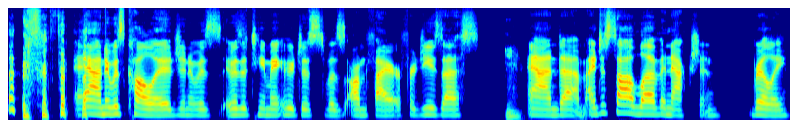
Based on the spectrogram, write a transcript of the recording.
and it was college and it was it was a teammate who just was on fire for Jesus. Mm. And um, I just saw love in action, really.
